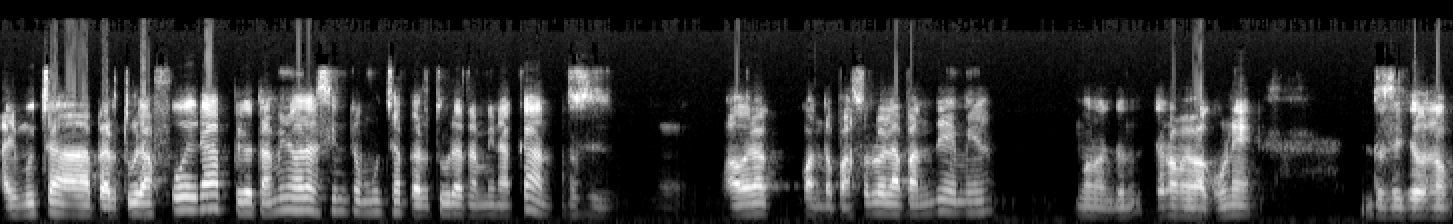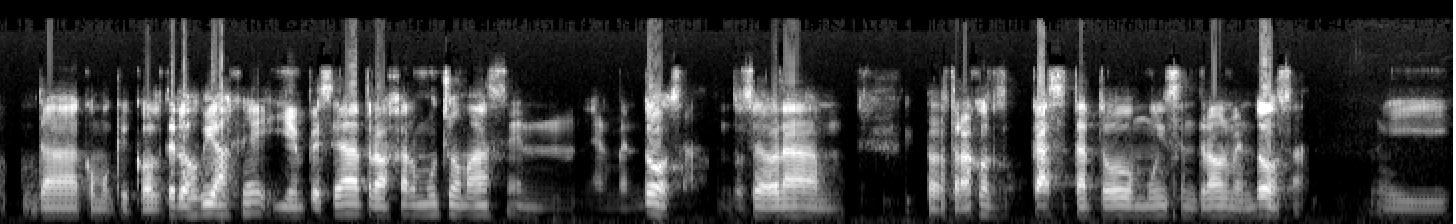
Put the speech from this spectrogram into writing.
hay mucha apertura afuera, pero también ahora siento mucha apertura también acá. Entonces, ahora cuando pasó lo de la pandemia, bueno, yo, no me vacuné, entonces yo ya como que corté los viajes y empecé a trabajar mucho más en, Mendoza. Entonces ahora los trabajos casi está todo muy centrado en Mendoza. Y,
